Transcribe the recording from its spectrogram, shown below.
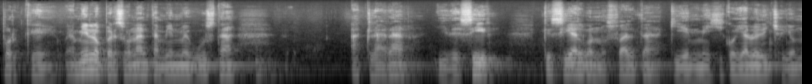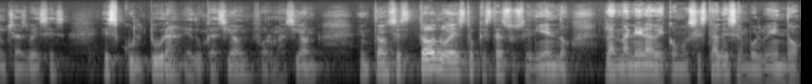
porque a mí en lo personal también me gusta aclarar y decir que si algo nos falta aquí en México, ya lo he dicho yo muchas veces, es cultura, educación, formación. Entonces, todo esto que está sucediendo, la manera de cómo se está desenvolviendo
